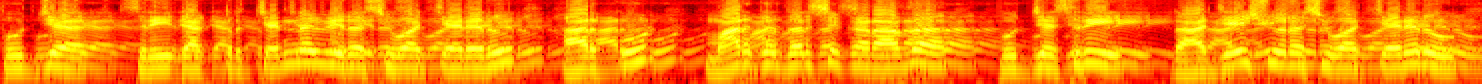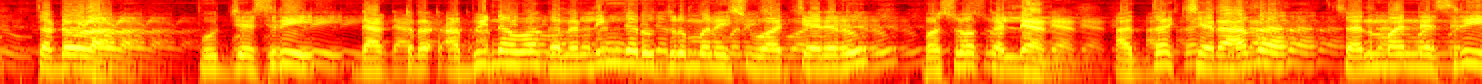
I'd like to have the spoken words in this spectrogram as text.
ಪೂಜ್ಯ ಶ್ರೀ ಡಾಕ್ಟರ್ ಚೆನ್ನವೀರ ಶಿವಾಚಾರ್ಯರು ಹಾರ್ಕೂಡ್ ಮಾರ್ಗದರ್ಶಕರಾದ ಪೂಜ್ಯ ಶ್ರೀ ರಾಜೇಶ್ವರ ಶಿವಾಚಾರ್ಯರು ತಡೋಳ, ಪೂಜ್ಯ ಶ್ರೀ ಡಾಕ್ಟರ್ ಅಭಿನವ ಘನಲಿಂಗ ರುದ್ರಮನಿ ಶಿವಾಚಾರ್ಯರು ಬಸವ ಕಲ್ಯಾಣ್ ಅಧ್ಯಕ್ಷರಾದ ಸನ್ಮಾನ್ಯ ಶ್ರೀ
